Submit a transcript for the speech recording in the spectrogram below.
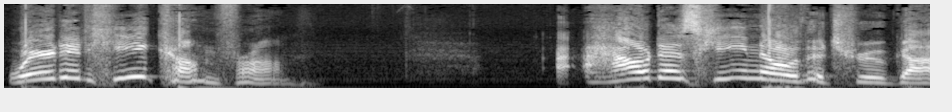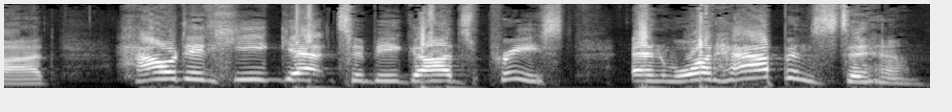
Where did he come from? How does he know the true God? How did he get to be God's priest? And what happens to him?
